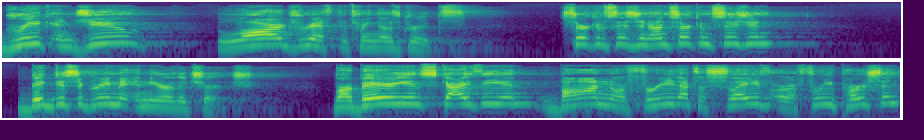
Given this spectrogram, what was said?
Greek and Jew, large rift between those groups. Circumcision, uncircumcision, big disagreement in the early church. Barbarian, Scythian, bond nor free, that's a slave or a free person.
